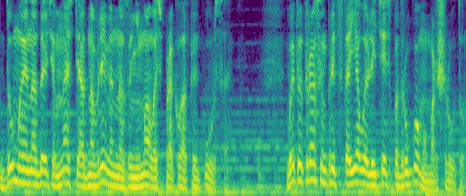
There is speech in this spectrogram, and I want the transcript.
Думая над этим, Настя одновременно занималась прокладкой курса. В этот раз им предстояло лететь по другому маршруту.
